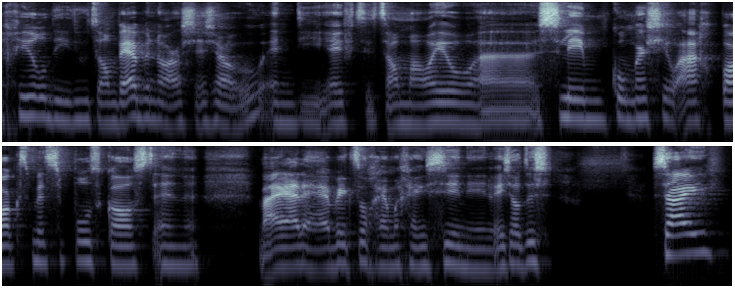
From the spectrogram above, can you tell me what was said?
Giel die doet dan webinars en zo. En die heeft het allemaal heel uh, slim, commercieel aangepakt met zijn podcast. En, uh, maar ja, daar heb ik toch helemaal geen zin in. Weet je wel? Dus zij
